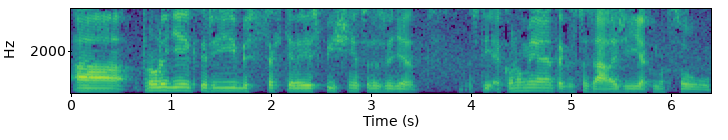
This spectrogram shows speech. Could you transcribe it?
A pro lidi, kteří by se chtěli spíš něco dozvědět z té ekonomie, tak zase záleží, jak moc jsou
